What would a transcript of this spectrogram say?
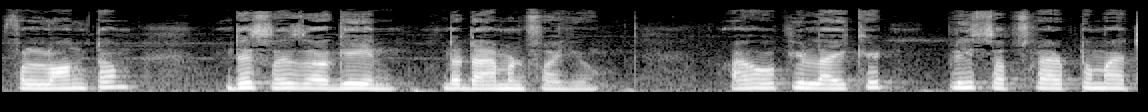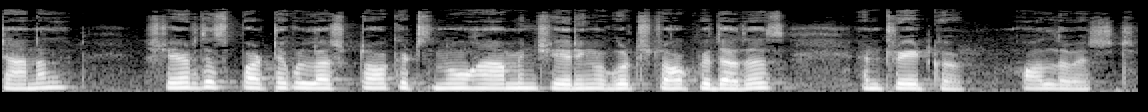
for long term this is again the diamond for you. I hope you like it. Please subscribe to my channel. Share this particular stock. It's no harm in sharing a good stock with others and trade good. All the best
